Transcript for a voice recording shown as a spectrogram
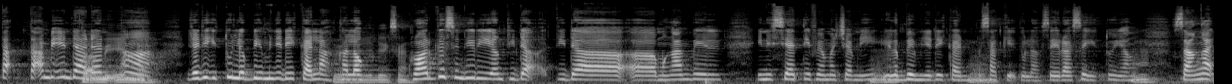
tak tak ambil endah Tak dan ambil endah. ha jadi itu lebih menyedihkan lah kalau menyedihkan. keluarga sendiri yang tidak tidak uh, mengambil inisiatif yang macam ni hmm. lebih menyedihkan hmm. pesakit itulah saya rasa itu yang hmm. sangat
